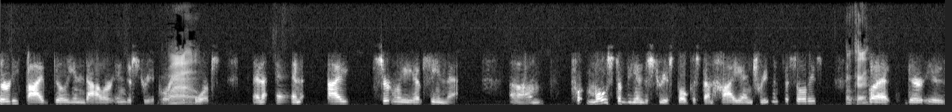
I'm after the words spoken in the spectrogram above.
$35 billion industry, according Wow. to Forbes. And, and I certainly have seen that. Um, p- most of the industry is focused on high end treatment facilities, Okay. but there is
